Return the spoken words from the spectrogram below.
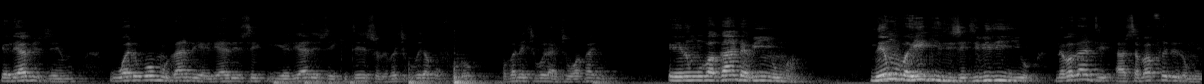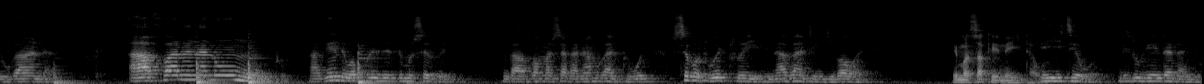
yali abizeemu. Waliwo omuganda yali alese- ekiteeso ne bakikubira ku fulo oba nekibula akiwakanya eno mu baganda binyuma. Naye mubayigirize tibiriiyo. Nabaga nti asaba federo mu uganda. Afaanana n'omuntu agenda ewa pulezidenti museveni ng'ava masaka namuga nti tuwe sebo tuwe train naga nti njibawadde emasaka eneyitawo eyitewa nditugenda nayo.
